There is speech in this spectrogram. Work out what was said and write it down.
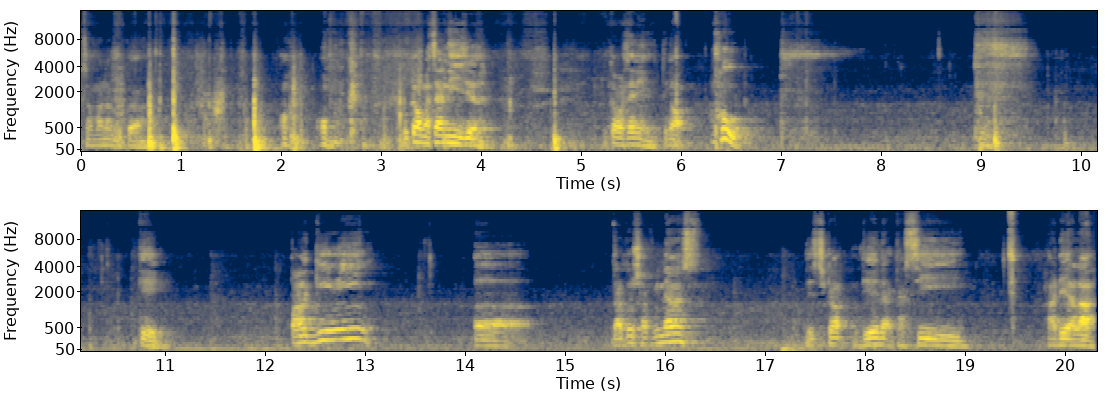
Macam mana buka? Oh, oh bukan, bukan macam ni je. Kau macam ni. Tengok. Puh Okay Pagi ni uh, Datuk Syafinas Dia cakap Dia nak kasih Hadiah lah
